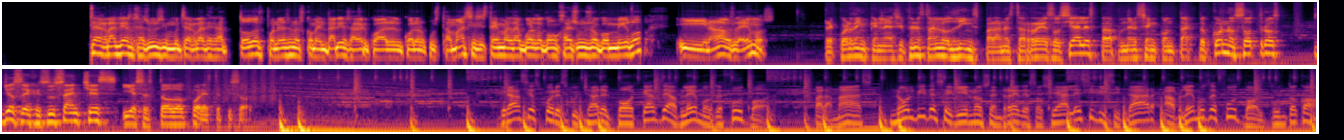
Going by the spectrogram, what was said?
Muchas gracias Jesús y muchas gracias a todos. Poneros en los comentarios a ver cuál, cuál os gusta más, si estáis más de acuerdo con Jesús o conmigo. Y nada, os leemos. Recuerden que en la descripción están los links para nuestras redes sociales para ponerse en contacto con nosotros. Yo soy Jesús Sánchez y eso es todo por este episodio. Gracias por escuchar el podcast de Hablemos de Fútbol. Para más, no olvides seguirnos en redes sociales y visitar hablemosdefutbol.com.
